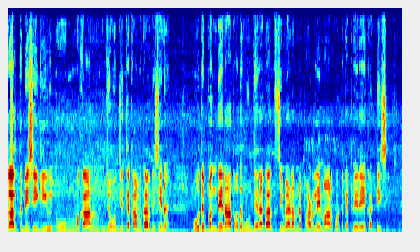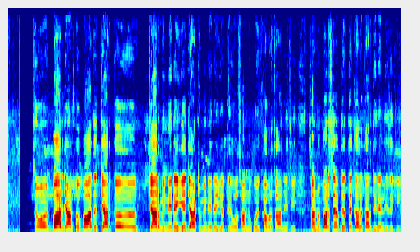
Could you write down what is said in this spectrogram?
ਗਲਤ ਵੀ ਸੀਗੀ ਉਹ ਮਕਾਨ ਜੋ ਜਿੱਥੇ ਕੰਮ ਕਰਦੀ ਸੀ ਨਾ ਉਹਦੇ ਬੰਦੇ ਨਾਲ ਤਾਂ ਉਹਦੇ ਮੁੰਡੇ ਨਾਲ ਗਲਤ ਸੀ ਮੈਡਮ ਨੇ ਫੜ ਲਏ ਮਾਰ ਕੁੱਟ ਕੇ ਫਿਰ ਇਹ ਕੱਢੀ ਸੀ। ਚੋਂ ਬਾਹਰ ਜਾਣ ਤੋਂ ਬਾਅਦ ਚਾਰ ਕੁ- ਚਾਰ ਮਹੀਨੇ ਰਹੀ ਹੈ ਜਾਂ 8 ਮਹੀਨੇ ਰਹੀ ਉੱਥੇ ਉਹ ਸਾਨੂੰ ਕੋਈ ਖਬਰਸਾਰ ਨਹੀਂ ਸੀ। ਸਾਨੂੰ WhatsApp ਦੇ ਉੱਤੇ ਗੱਲ ਕਰਦੀ ਰਹਿੰਦੀ ਸੀਗੀ।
